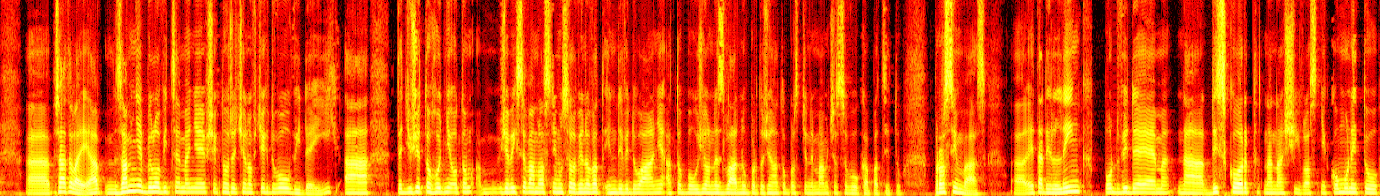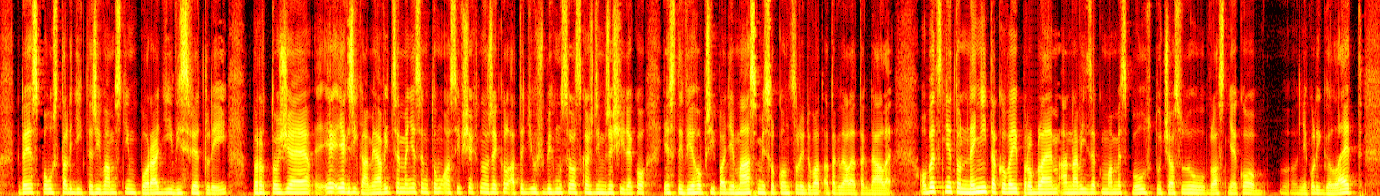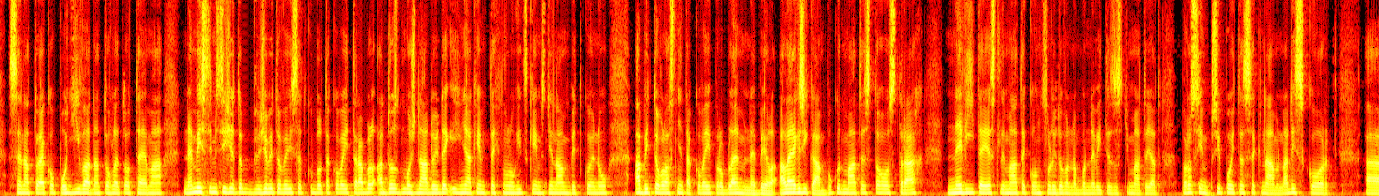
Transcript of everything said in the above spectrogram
Přátelé, já, za mě bylo víceméně všechno řečeno v těch dvou videích a teď už je to hodně o tom, že bych se vám vlastně musel věnovat individuálně a to bohužel nezvládnu, protože na to prostě nemám časovou kapacitu. Prosím vás, eh, je tady link pod videem na Discord, na naší vlastně komunitu, kde je spousta lidí, kteří vám s tím poradí, vysvětlí, protože, jak říkám, já víceméně jsem k tomu asi všechno řekl a teď už bych musel s každým řešit, jako jestli v jeho případě má smysl konsolidovat a tak dále a tak dále. Obecně to není takový problém a navíc jako máme spoustu času, vlastně jako eh, několik let se na to jako podívat na tohleto téma. Nemyslím si, že, to, že by to ve výsledku byl takový trouble a dost možná dojde i k nějakým technologickým změnám v Bitcoinu, aby to vlastně takový problém nebyl. Ale jak říkám, pokud máte z toho strach, nevíte, jestli máte konsolidovat nebo nevíte, co s tím máte dělat, prosím, připojte se k nám na Discord, uh,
